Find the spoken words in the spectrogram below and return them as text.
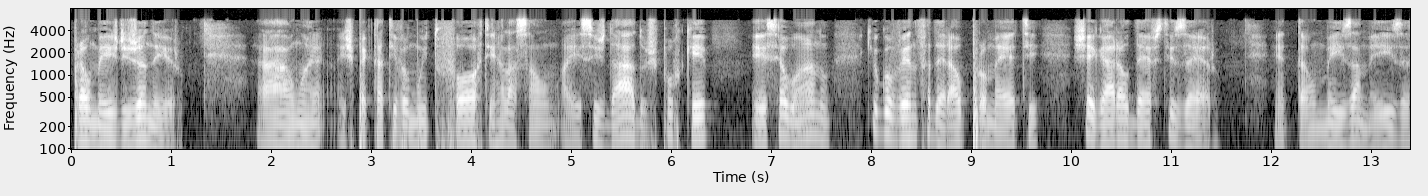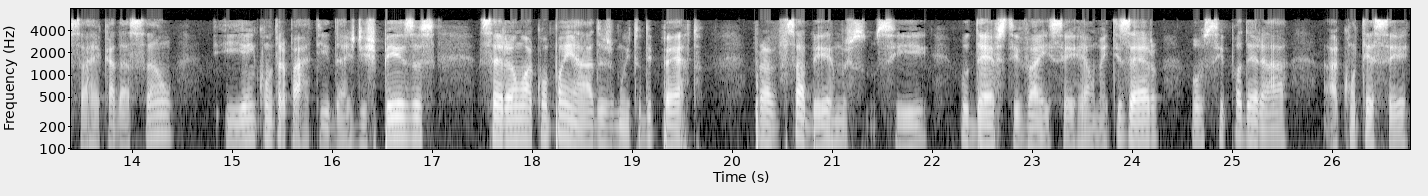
para o mês de janeiro há uma expectativa muito forte em relação a esses dados, porque esse é o ano que o governo federal promete chegar ao déficit zero. Então, mês a mês, essa arrecadação e, em contrapartida, as despesas serão acompanhadas muito de perto para sabermos se o déficit vai ser realmente zero ou se poderá acontecer,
